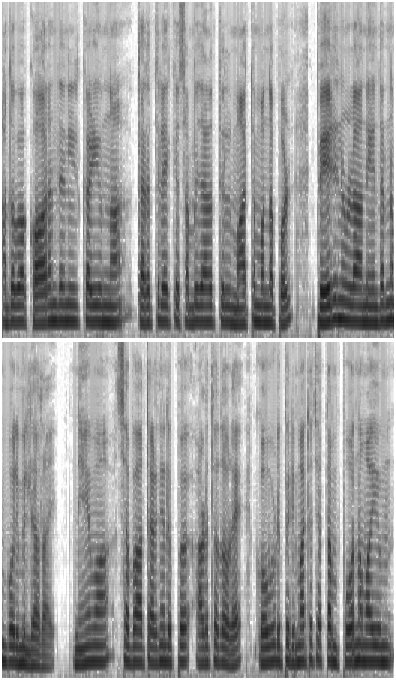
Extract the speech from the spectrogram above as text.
അഥവാ ക്വാറന്റൈനിൽ കഴിയുന്ന തരത്തിലേക്ക് സംവിധാനത്തിൽ മാറ്റം വന്നപ്പോൾ പേരിനുള്ള നിയന്ത്രണം പോലുമില്ലാതായി. നിയമസഭാ തെരഞ്ഞെടുപ്പ് അടുത്തതോടെ കോവിഡ് പെരുമാറ്റച്ചട്ടം പൂർണമായും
